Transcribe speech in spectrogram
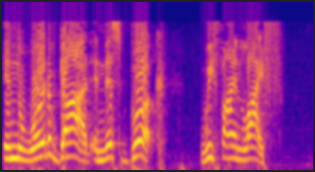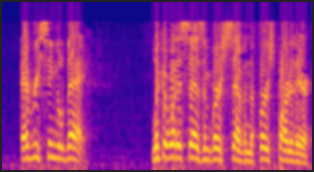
In the Word of God, in this book, we find life every single day. Look at what it says in verse 7, the first part of there.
